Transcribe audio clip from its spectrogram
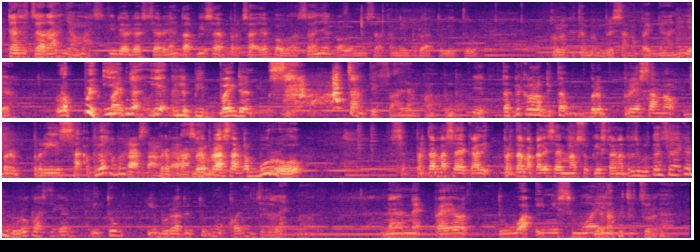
ada sejarahnya mas. Tidak ada sejarahnya tapi saya percaya bahwasanya kalau misalkan ibu ratu itu kalau kita bersama baik dengan dia lebih iya baik enggak iya lebih baik dan sangat cantik. Sayang banget bener. Iya, tapi kalau kita berprasangka berprisa apa apa? Prasangka. Berprasangka. berprasangka buruk se- pertama saya kali pertama kali saya masuk ke istana tersebut kan saya kan buruk pasti kan. Itu ibu ratu itu mukanya jelek banget. Nenek peot tua ini semua ya ya tapi jujur kan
